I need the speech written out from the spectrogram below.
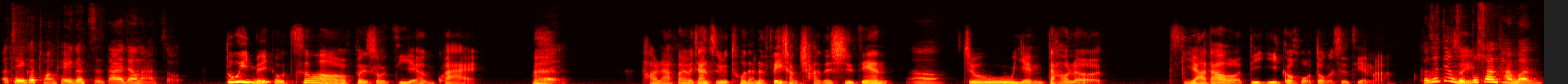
而且一个团可以一个纸袋这样拿走，对，没有错，分手机也很快。对，好啦，反正这样子就拖到了非常长的时间，嗯，就延到了挤压到了第一个活动的时间嘛。可是这样子不算他们，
